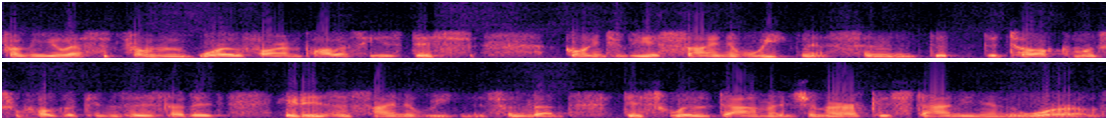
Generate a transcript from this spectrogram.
from U.S. from world foreign policy, is this going to be a sign of weakness? And the, the talk amongst Republicans is that it, it is a sign of weakness and that this will damage America's standing in the world.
